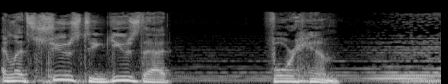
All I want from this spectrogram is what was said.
and let's choose to use that for Him.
